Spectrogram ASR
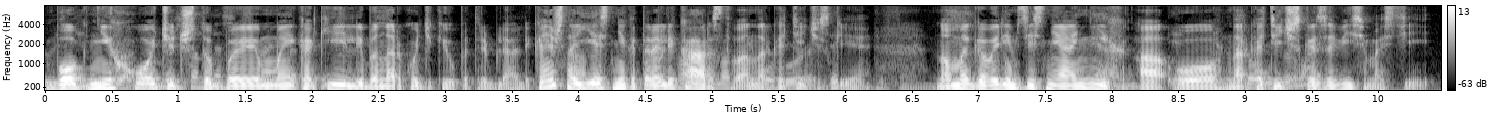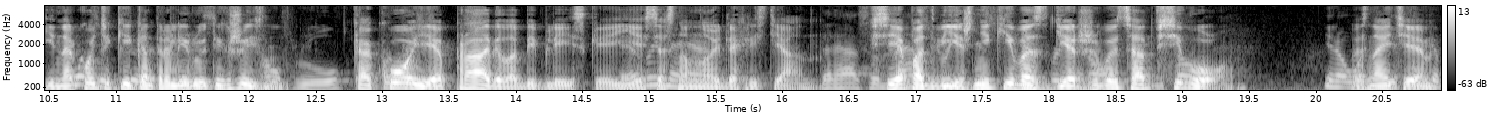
Бог не хочет, чтобы мы какие-либо наркотики употребляли. Конечно, есть некоторые лекарства наркотические, но мы говорим здесь не о них, а о наркотической зависимости. И наркотики контролируют их жизнь. Какое правило библейское есть основное для христиан? Все подвижники воздерживаются от всего. Вы знаете,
